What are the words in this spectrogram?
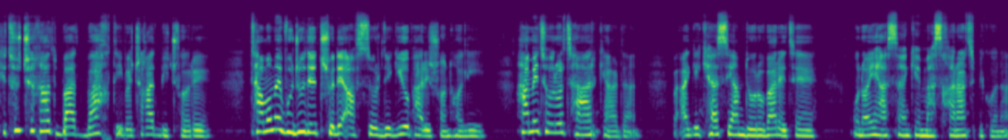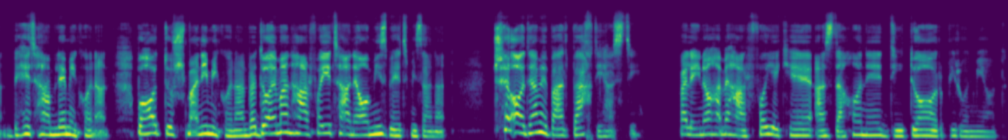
که تو چقدر بدبختی و چقدر بیچاره. تمام وجودت شده افسردگی و پریشان حالی همه تو رو ترک کردن. و اگه کسی هم دوروبرته اونایی هستن که مسخرت می‌کنن بهت حمله می‌کنن باهات دشمنی می‌کنن و دائما حرفای تنه بهت می‌زنن. چه آدم بدبختی هستی؟ ولی اینا همه حرفایی که از دهان دیدار بیرون میاد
